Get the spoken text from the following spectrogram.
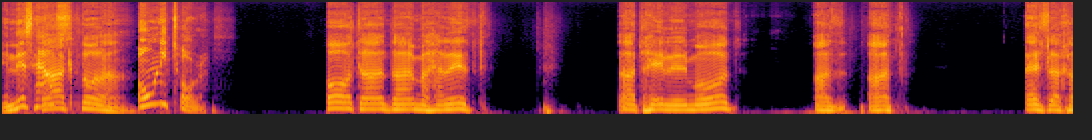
In this house, only Torah. להתחיל ללמוד, אז את, יש לך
